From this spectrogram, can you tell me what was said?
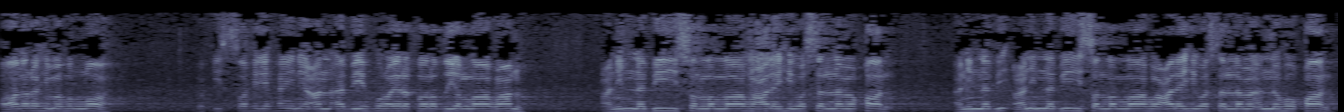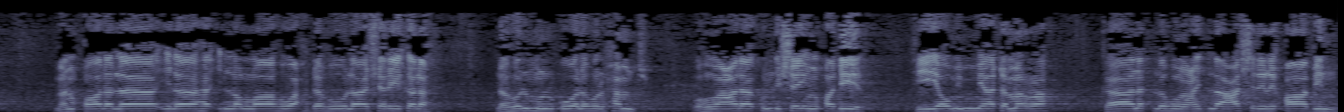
قال رحمه الله وفي الصحيحين عن أبي هريرة رضي الله عنه عن النبي صلى الله عليه وسلم قال عن النبي, عن النبي صلى الله عليه وسلم أنه قال من قال لا إله إلا الله وحده لا شريك له له الملك وله الحمد وهو على كل شيء قدير. في يوم مائة مرة كانت له عدل عشر رقاب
